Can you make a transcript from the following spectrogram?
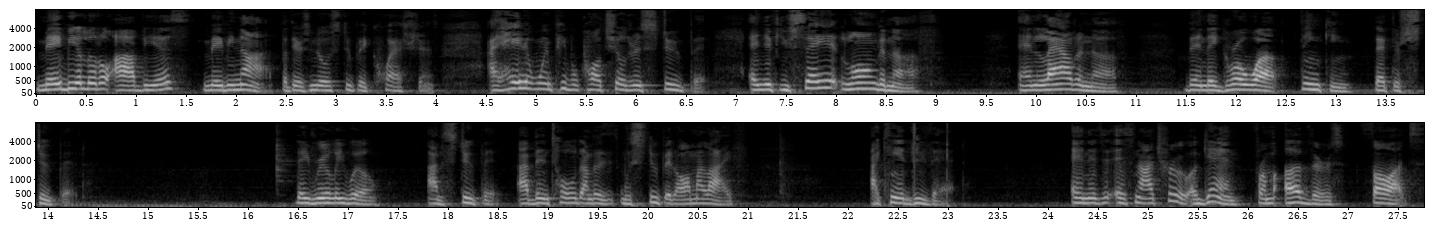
Maybe a little obvious, maybe not, but there's no stupid questions. I hate it when people call children stupid. And if you say it long enough and loud enough, then they grow up thinking that they're stupid. They really will. I'm stupid. I've been told I was stupid all my life. I can't do that and it's not true. Again, from others' thoughts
